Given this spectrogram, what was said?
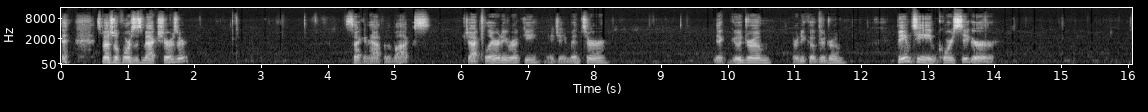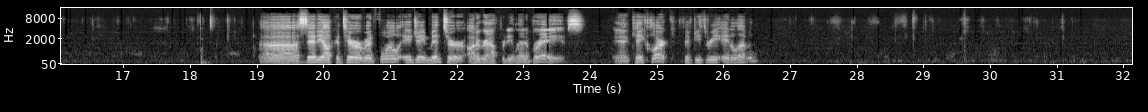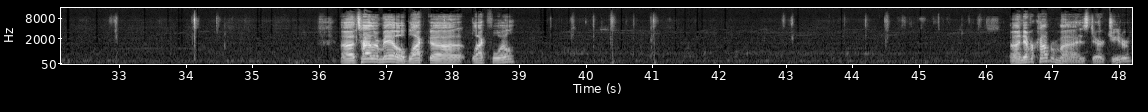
Special Forces Max Scherzer. Second half of the box. Jack Flaherty rookie. AJ Minter. Nick Goodrum, or Niko Goodrum. Beam Team, Corey Seager. Uh, Sandy Alcantara, red foil. AJ Minter, autograph for the Atlanta Braves. And K. Clark, 53 811. Uh, Tyler Mahle, black uh, black foil. Uh, never compromised, Derek Jeter.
